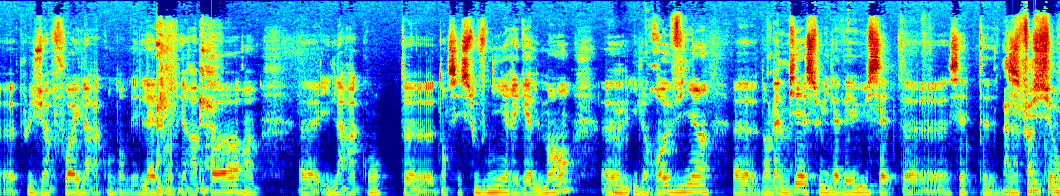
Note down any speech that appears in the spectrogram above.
euh, plusieurs fois, il la raconte dans des lettres, dans des rapports, euh, il la raconte euh, dans ses souvenirs également. Mm. Il revient dans la pièce où il avait eu cette, cette discussion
